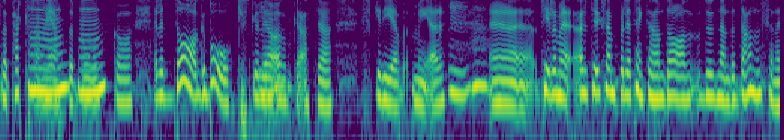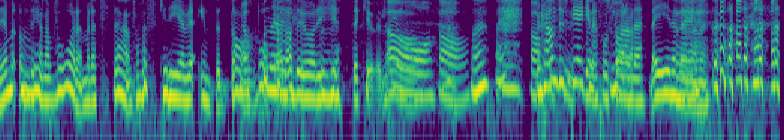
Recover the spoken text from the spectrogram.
sån här tacksamhet, Mm, bok och, eller dagbok skulle jag Mm. önska att jag skrev mer. Mm. Eh, till, och med, eller till exempel, jag tänkte häromdagen, du nämnde danserna, ja, men under Mm. hela våren med Let's Dance, varför skrev jag inte dagbok? Ja, nej. det hade ju varit jättekul. Ja. Ja. Nej, nej. Ja, kan du stegen fortfarande? Nej, nej, nej. nej. nej.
